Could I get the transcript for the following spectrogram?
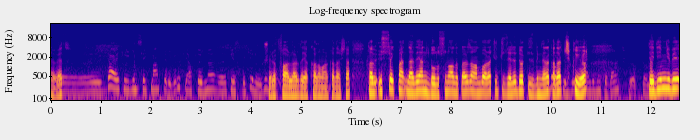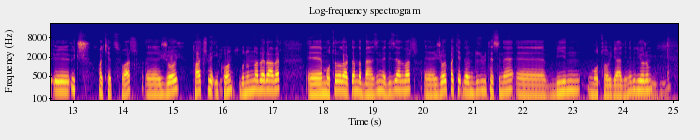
Evet. Ee, gayet uygun segmentlere göre fiyatlarını e, piyasadaki en uygun. Şöyle araç. farları da yakalım arkadaşlar. Tabi üst segmentlerde yani dolusunu aldıkları zaman bu araç 350-400 binlere kadar 400 bin çıkıyor. kadar çıkıyor. Dediğim gibi 3 paket var. E, Joy, Touch ve Icon. şeklinde. Bununla beraber e, motor olaraktan da benzin ve dizel var. E, Joy paketlerin düz vitesine e, 1000 motor geldiğini biliyorum. Hı hı.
